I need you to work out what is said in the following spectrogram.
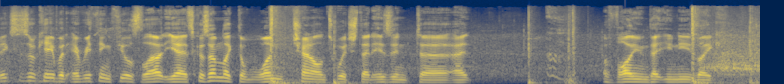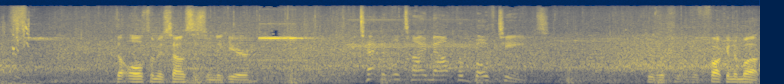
Mix is okay, but everything feels loud. Yeah, it's because I'm like the one channel on Twitch that isn't uh, at a volume that you need like the ultimate sound system to hear. Technical timeout for both teams. Dude, we're, we're fucking them up.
